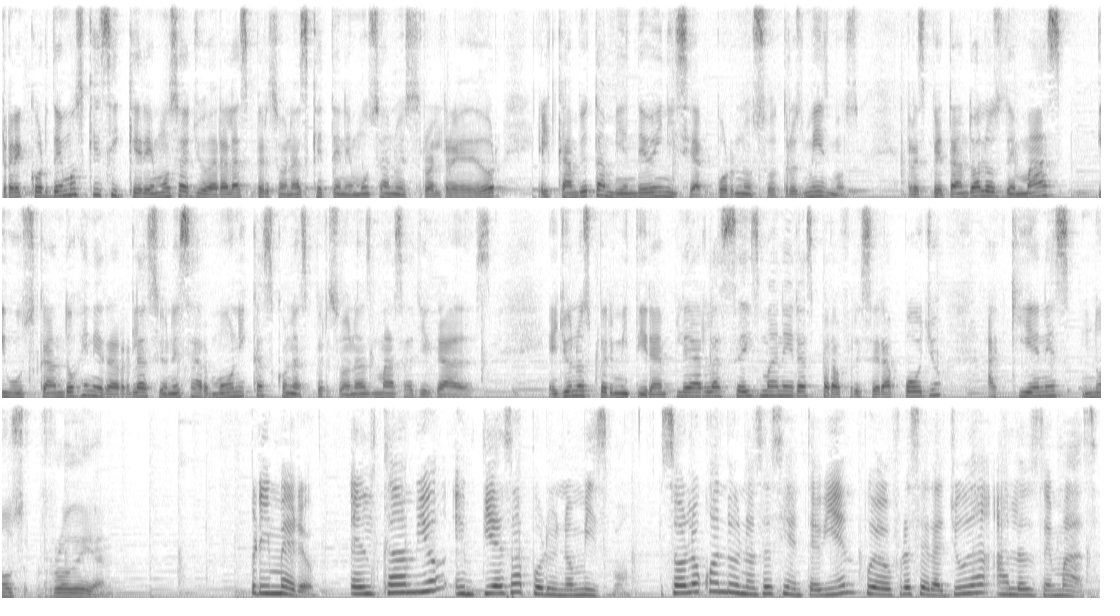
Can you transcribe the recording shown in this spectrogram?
Recordemos que si queremos ayudar a las personas que tenemos a nuestro alrededor, el cambio también debe iniciar por nosotros mismos, respetando a los demás y buscando generar relaciones armónicas con las personas más allegadas. Ello nos permitirá emplear las seis maneras para ofrecer apoyo a quienes nos rodean. Primero, el cambio empieza por uno mismo. Solo cuando uno se siente bien puede ofrecer ayuda a los demás.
